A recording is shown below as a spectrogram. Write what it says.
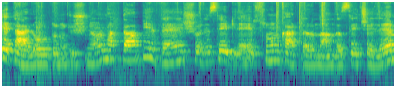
yeterli olduğunu düşünüyorum. Hatta bir de şöyle sevgili Efsun'un kartlarından da seçelim.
